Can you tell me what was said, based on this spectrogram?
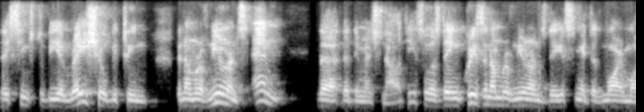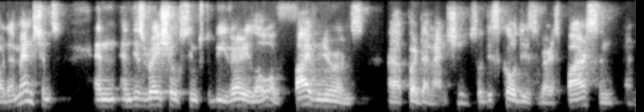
there seems to be a ratio between the number of neurons and the, the dimensionality. So as they increase the number of neurons, they estimated more and more dimensions, and and this ratio seems to be very low of five neurons per dimension. So this code is very sparse and, and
